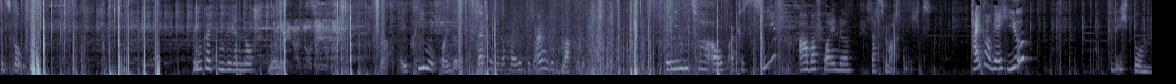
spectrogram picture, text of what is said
Let's go. Wen könnten wir denn noch spielen? Ja, El Primo, Freunde. Da können wir noch mal richtig Angriff machen. Dann gehen wir zwar auf aggressiv, aber Freunde, das macht nichts. Piper wäre hier. Finde ich dumm.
